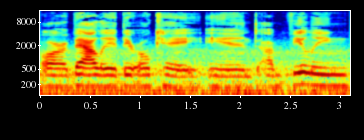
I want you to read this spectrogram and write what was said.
are valid, they're okay, and I'm feeling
